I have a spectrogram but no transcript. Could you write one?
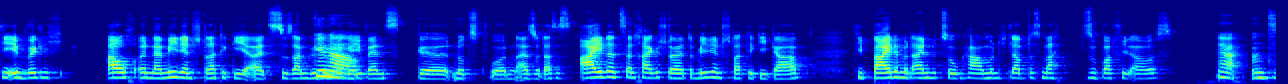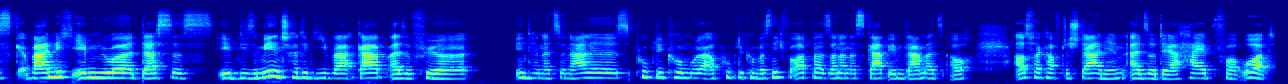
die eben wirklich auch in der Medienstrategie als zusammengehörige genau. Events genutzt wurden. Also dass es eine zentral gesteuerte Medienstrategie gab, die beide mit einbezogen haben. Und ich glaube, das macht super viel aus. Ja, und es war nicht eben nur, dass es eben diese Medienstrategie war, gab, also für internationales Publikum oder auch Publikum, was nicht vor Ort war, sondern es gab eben damals auch ausverkaufte Stadien. Also der Hype vor Ort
